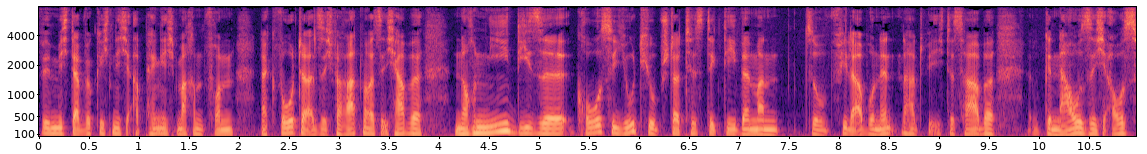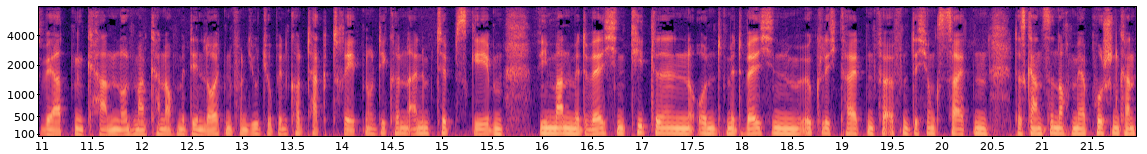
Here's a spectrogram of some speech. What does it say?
will mich da wirklich nicht abhängig machen von einer Quote. Also ich verrate mal was, ich habe noch nie diese große YouTube-Statistik, die, wenn man so viele Abonnenten hat, wie ich das habe, genau sich auswerten kann und man kann auch mit den Leuten von YouTube in Kontakt treten und die können einem Tipps geben, wie man mit welchen Titeln und mit welchen Möglichkeiten, Veröffentlichungszeiten das Ganze noch mehr pushen kann.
